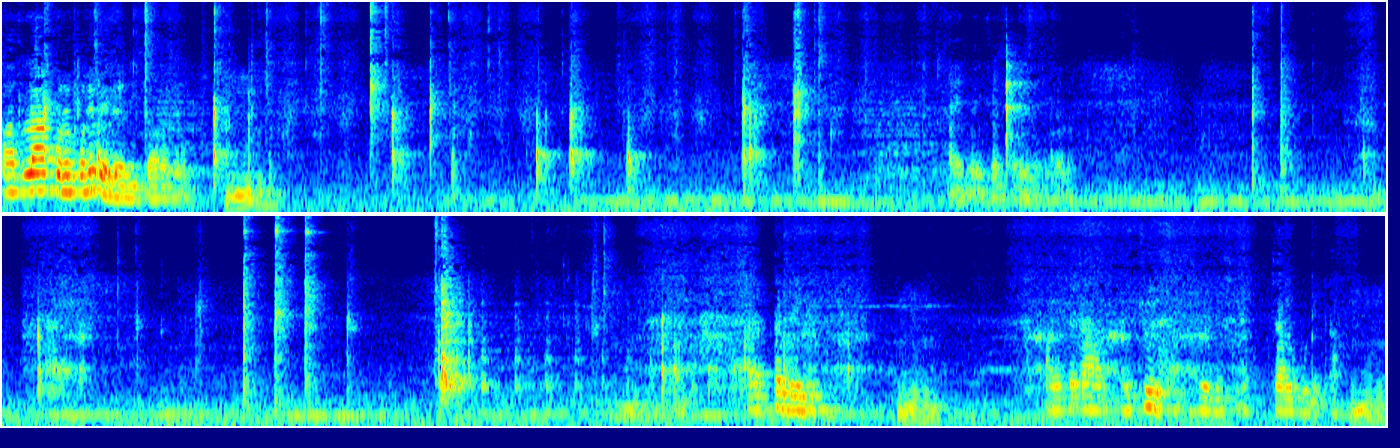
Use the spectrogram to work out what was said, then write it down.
পাতলা করে করে বেলে নিতে হবে। একটা বেলি। হুম। হালকাটা উঁচু গেছিল চালগুড়িটা হুম।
